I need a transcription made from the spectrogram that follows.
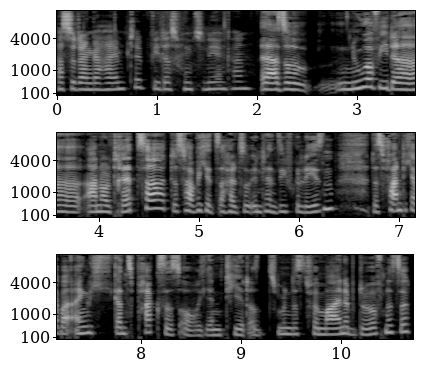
Hast du da einen Geheimtipp, wie das funktionieren kann? Also nur wieder Arnold Retzer, das habe ich jetzt halt so intensiv gelesen. Das fand ich aber eigentlich ganz praxisorientiert, also zumindest für meine Bedürfnisse.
